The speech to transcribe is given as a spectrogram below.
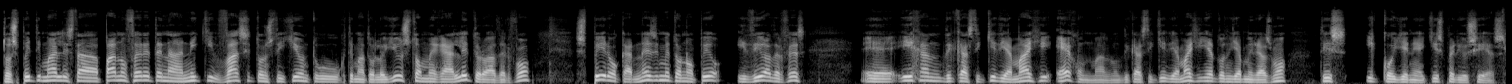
Το σπίτι μάλιστα πάνω φέρεται να ανήκει βάσει των στοιχείων του κτηματολογίου στο μεγαλύτερο αδερφό Σπύρο Καρνέζη με τον οποίο οι δύο αδερφές ε, είχαν δικαστική διαμάχη, έχουν μάλλον δικαστική διαμάχη για τον διαμοιρασμό της οικογενειακής περιουσίας.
